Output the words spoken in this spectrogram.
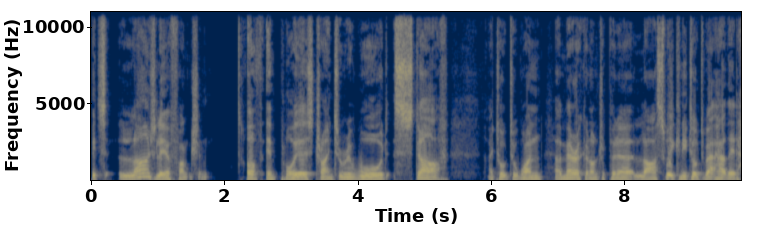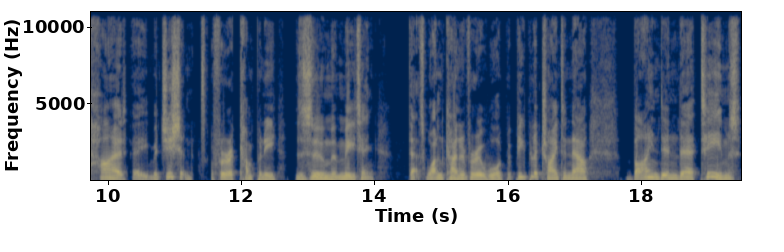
it's largely a function of employers trying to reward staff. I talked to one American entrepreneur last week and he talked about how they'd hired a magician for a company Zoom meeting. That's one kind of a reward, but people are trying to now bind in their teams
